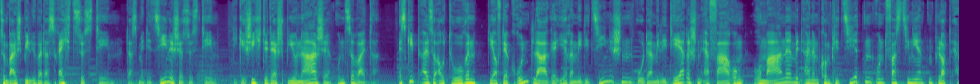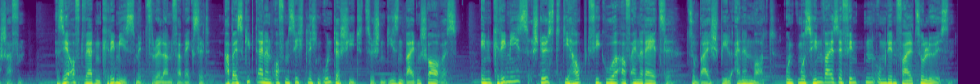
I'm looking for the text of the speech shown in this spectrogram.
zum Beispiel über das Rechtssystem, das medizinische System, die Geschichte der Spionage und so weiter. Es gibt also Autoren, die auf der Grundlage ihrer medizinischen oder militärischen Erfahrung Romane mit einem komplizierten und faszinierenden Plot erschaffen. Sehr oft werden Krimis mit Thrillern verwechselt, aber es gibt einen offensichtlichen Unterschied zwischen diesen beiden Genres. In Krimis stößt die Hauptfigur auf ein Rätsel, zum Beispiel einen Mord, und muss Hinweise finden, um den Fall zu lösen.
